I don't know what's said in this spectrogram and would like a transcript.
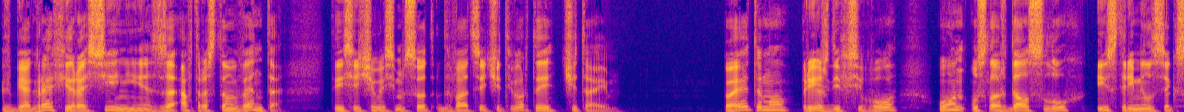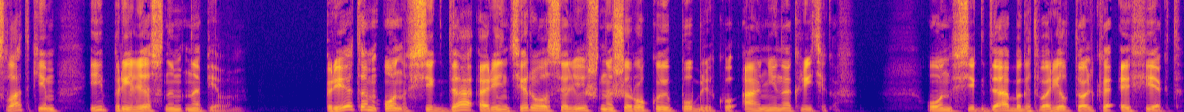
В биографии Россини за авторством Вента 1824 читаем. Поэтому, прежде всего, он услаждал слух и стремился к сладким и прелестным напевам. При этом он всегда ориентировался лишь на широкую публику, а не на критиков. Он всегда боготворил только эффект,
